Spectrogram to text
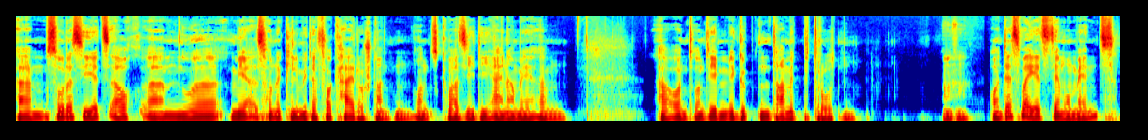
ähm, so dass sie jetzt auch ähm, nur mehr als 100 Kilometer vor Kairo standen und quasi die Einnahme ähm, äh, und, und eben Ägypten damit bedrohten. Mhm. Und das war jetzt der Moment,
